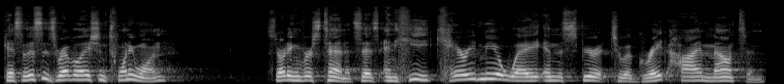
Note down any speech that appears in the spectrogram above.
Okay, so this is Revelation 21. Starting in verse 10, it says, And he carried me away in the Spirit to a great high mountain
